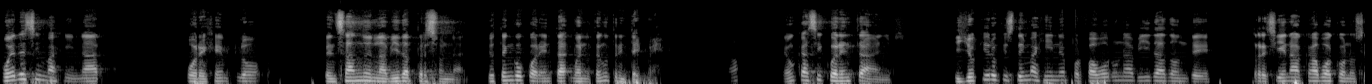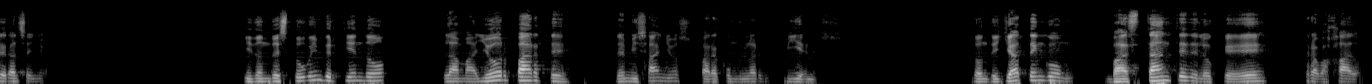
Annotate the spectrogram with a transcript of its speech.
Puedes imaginar, por ejemplo, pensando en la vida personal. Yo tengo 40, bueno, tengo 39, tengo casi 40 años. Y yo quiero que usted imagine, por favor, una vida donde recién acabo a conocer al Señor y donde estuve invirtiendo la mayor parte de mis años para acumular bienes, donde ya tengo bastante de lo que he trabajado.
